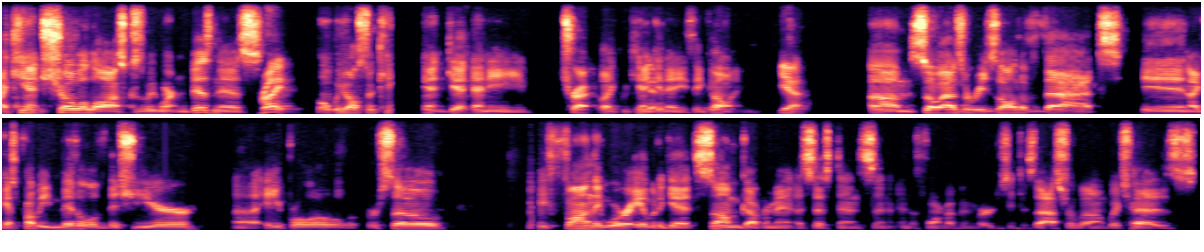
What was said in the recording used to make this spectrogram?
I can't show a loss because we weren't in business, right but we also can't get any track like we can't Yeah. get anything going. Yeah. Um, so as a result of that, in I guess probably middle of this year, uh, April or so, we finally were able to get some government assistance in, in the form of emergency disaster loan, which has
